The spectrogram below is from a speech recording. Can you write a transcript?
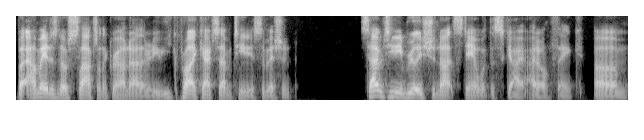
But Almeida's no slouch on the ground either. He, he could probably catch Sabatini in submission. Sabatini really should not stand with this guy. I don't think. Um,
